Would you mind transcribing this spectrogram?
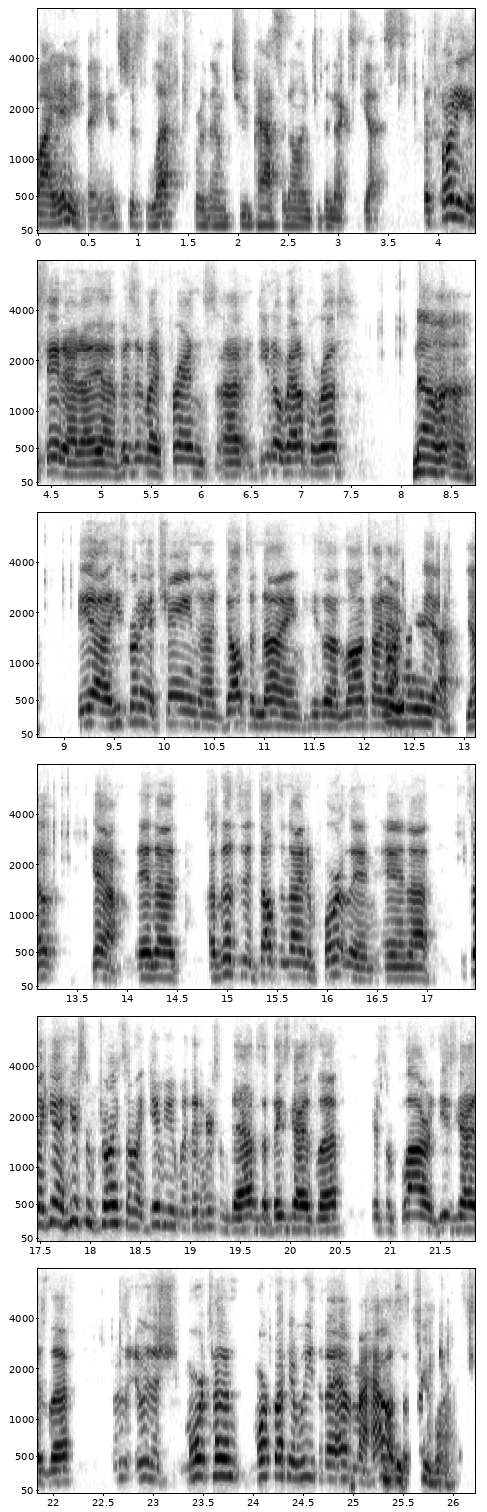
buy anything. It's just left for them to pass it on to the next guest. It's funny you say that. I uh, visited my friends. Uh, do you know Radical Russ? No, uh-uh. Yeah, he's running a chain, uh, Delta Nine. He's a long time. Oh, yeah, yeah, yeah. Yep. Yeah, and uh, I visited Delta Nine in Portland, and uh, he's like, "Yeah, here's some joints I'm gonna give you, but then here's some dabs that these guys left. Here's some flour that these guys left. It was, it was a sh- more ton, more fucking weed than I have in my house. Too much.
